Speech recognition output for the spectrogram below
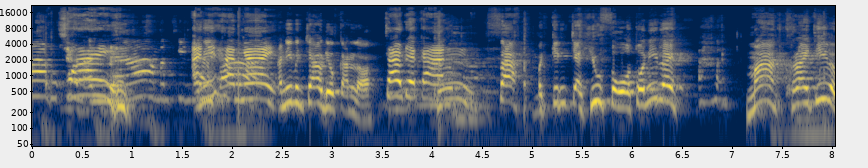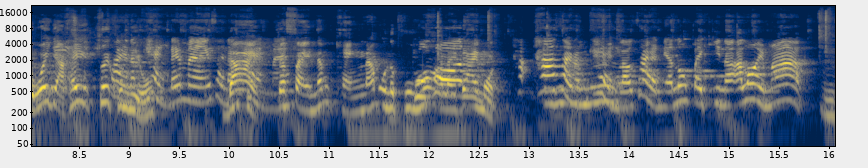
มากทุกคนใช่อันเนี้ยมันกินอันนี้ทานง่าย อันนี้เป็นเจ้าเดียวกันเหรอ เจ้าเดียวกันซะมากินจากฮิวโซตัวนี้เลย มาใครที่แบบว่าอยากให้ช่วยคุใส่มหิว น้ำแข็งได้ไหมใส่ได้น้ำแข็งไหม จะใส่น้ำแข็งน้ำอุณหภูมิทุห้กองอะไรคน ได้หมดถ้าใส่น้ำแข็งแล้วใส่อันเนี้ยลงไปกินนะอร่อยมาก อืม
